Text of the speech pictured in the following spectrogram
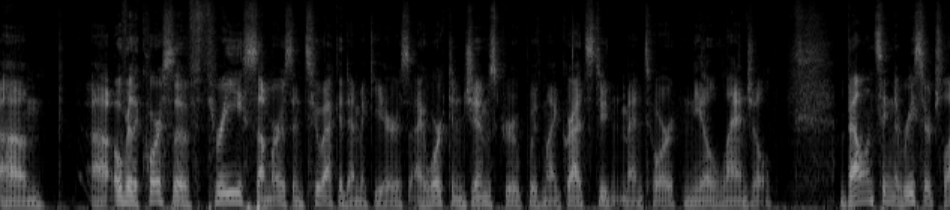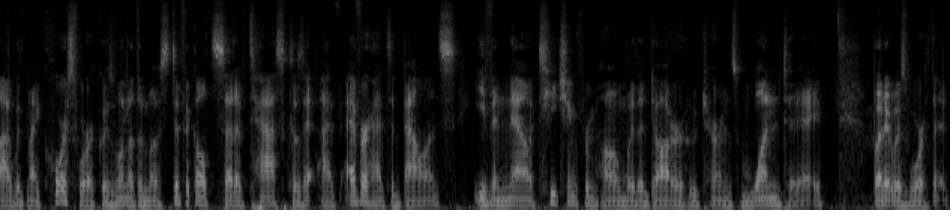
Um, uh, over the course of three summers and two academic years, I worked in Jim's group with my grad student mentor, Neil Langille. Balancing the research lab with my coursework was one of the most difficult set of tasks I've ever had to balance, even now teaching from home with a daughter who turns one today, but it was worth it.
